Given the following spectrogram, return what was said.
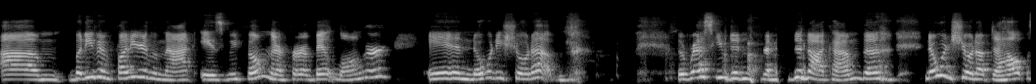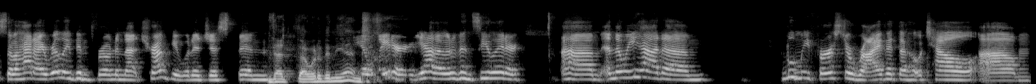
Um, but even funnier than that is we filmed there for a bit longer and nobody showed up. the rescue didn't did not come. The no one showed up to help. So had I really been thrown in that trunk, it would have just been that that would have been the end. later. Yeah, that would have been see you later. Um, and then we had um when we first arrived at the hotel, um,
